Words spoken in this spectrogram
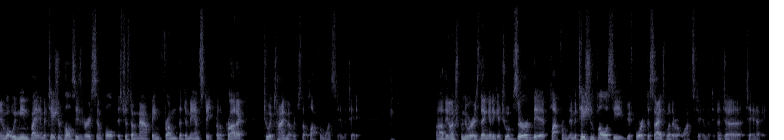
And what we mean by an imitation policy is very simple. It's just a mapping from the demand state for the product to a time at which the platform wants to imitate. Uh, the entrepreneur is then going to get to observe the platform's imitation policy before it decides whether it wants to, uh, to, to innovate.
